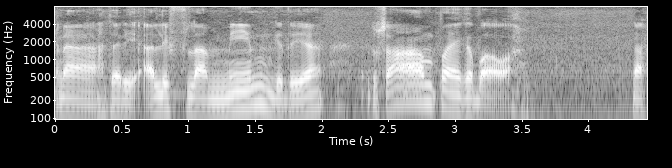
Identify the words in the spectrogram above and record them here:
Nah, dari alif lam mim gitu ya, itu sampai ke bawah. Nah,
